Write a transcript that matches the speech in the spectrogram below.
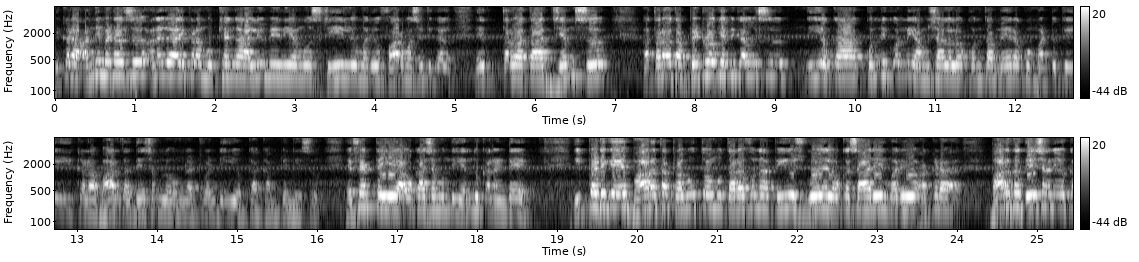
ఇక్కడ అన్ని మెటల్స్ అనగా ఇక్కడ ముఖ్యంగా అల్యూమినియం స్టీల్ మరియు ఫార్మాస్యూటికల్ తర్వాత జెమ్స్ ఆ తర్వాత పెట్రోకెమికల్స్ ఈ యొక్క కొన్ని కొన్ని అంశాలలో కొంత మేరకు మట్టుకి ఇక్కడ భారతదేశంలో ఉన్నటువంటి ఈ యొక్క కంపెనీస్ ఎఫెక్ట్ అయ్యే అవకాశం ఉంది. ఎందుకనంటే ఇప్పటికే భారత ప్రభుత్వము తరఫున పీయూష్ గోయల్ ఒకసారి మరియు అక్కడ భారతదేశాన్ని యొక్క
